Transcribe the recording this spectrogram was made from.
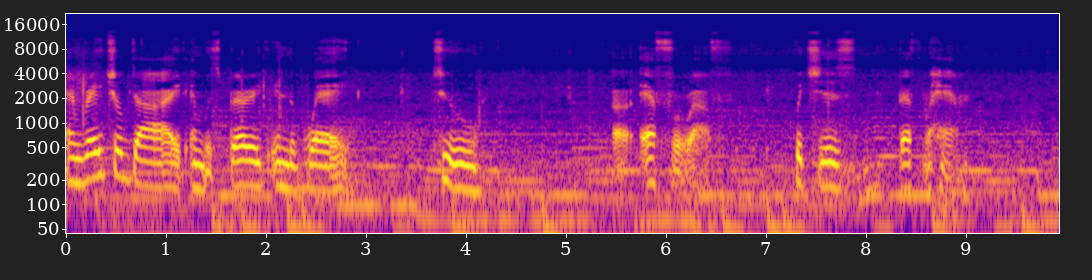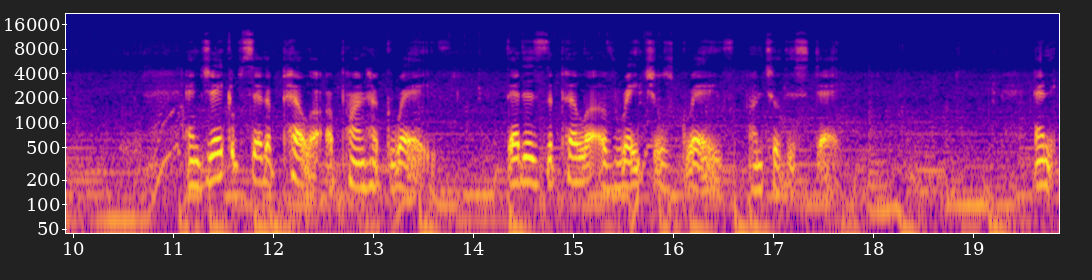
And Rachel died and was buried in the way to uh, Ephrath, which is Bethlehem. And Jacob set a pillar upon her grave. That is the pillar of Rachel's grave until this day. And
